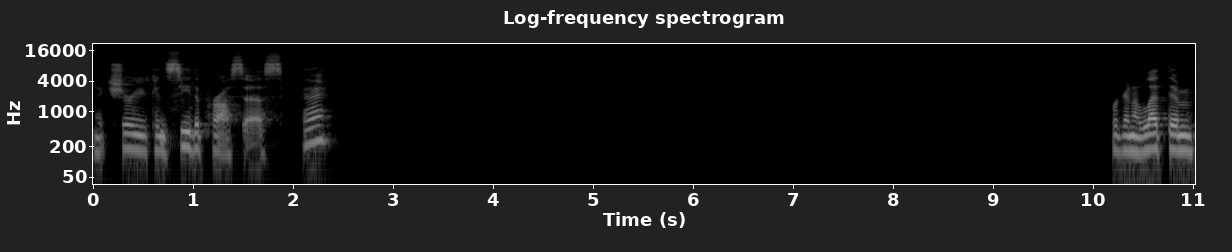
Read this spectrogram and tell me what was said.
Make sure you can see the process, okay? We're going to let them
